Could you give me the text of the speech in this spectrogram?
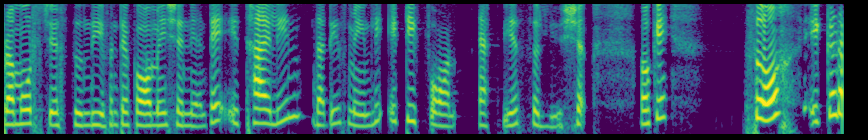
ప్రమోట్స్ చేస్తుంది? అంటే ఫార్మేషన్ని అంటే ethylene that is mainly ethephon aqueous solution okay so ఇక్కడ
